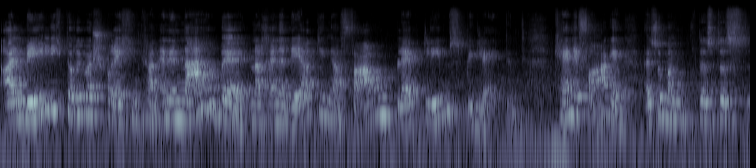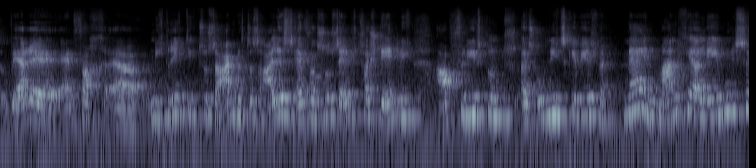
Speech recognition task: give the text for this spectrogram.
allmählich darüber sprechen kann. Eine Narbe nach einer derartigen Erfahrung bleibt lebensbegleitend. Keine Frage. Also man, das, das wäre einfach äh, nicht richtig zu sagen, dass das alles einfach so selbstverständlich abfließt und als ob nichts gewesen wäre. Nein, manche Erlebnisse,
